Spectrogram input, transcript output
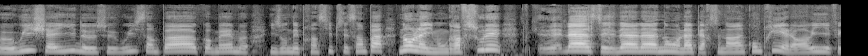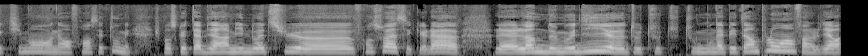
euh, oui Shahid, c'est oui sympa quand même, ils ont des principes, c'est sympa. Non là ils m'ont grave saoulé. Là c'est là là non là personne n'a rien compris. Alors oui effectivement on est en France et tout, mais je pense que tu as bien mis le doigt dessus, euh, François. C'est que là, l'Inde de maudit, tout, tout, tout, le monde a pété un plomb. Hein. Enfin, je veux dire,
